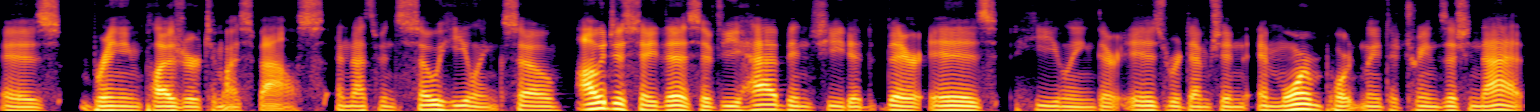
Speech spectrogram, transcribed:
is bringing pleasure to my spouse. And that's been so healing. So I would just say this if you have been cheated, there is healing, there is redemption. And more importantly, to transition that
